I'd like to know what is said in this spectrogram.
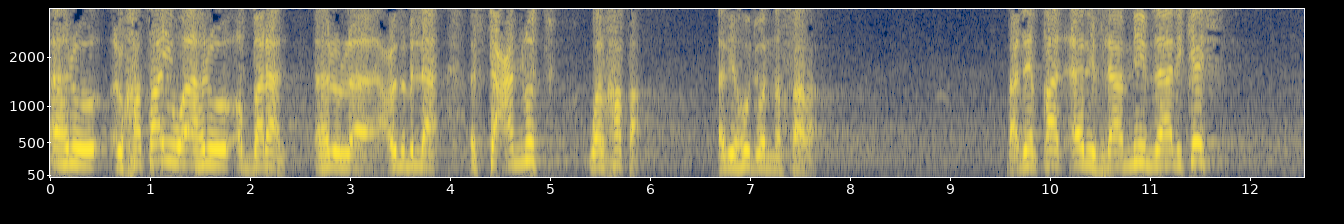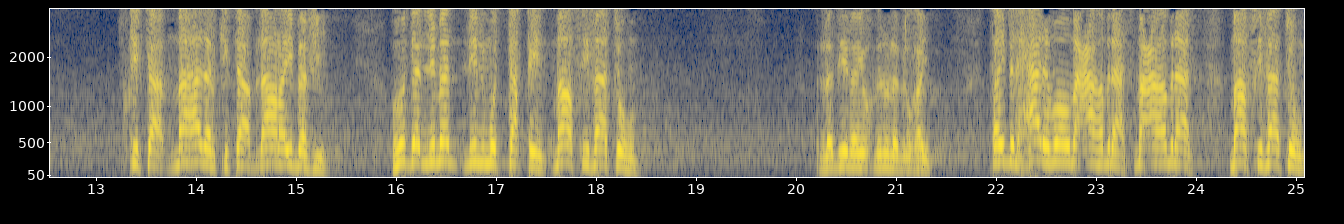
أهل الخطأ وأهل الضلال. أهل أعوذ بالله التعنت والخطأ اليهود والنصارى. بعدين قال ألف لام ميم ذلك إيش؟ كتاب ما هذا الكتاب؟ لا ريب فيه. هدى لمن؟ للمتقين. ما صفاتهم؟ الذين يؤمنون بالغيب. طيب الحال هو معهم ناس معهم ناس. ما صفاتهم؟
